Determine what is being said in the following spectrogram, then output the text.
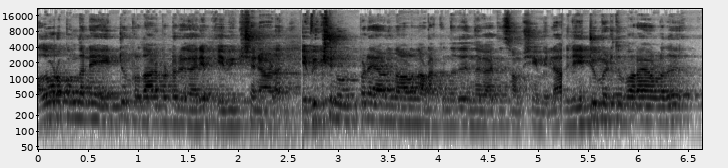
അതോടൊപ്പം തന്നെ ഏറ്റവും പ്രധാനപ്പെട്ട ഒരു കാര്യം എവിക്ഷനാണ്. എവിക്ഷൻ ഉൾപ്പെടെയാണ് നാളെ നടക്കുന്നത്. എന്ന കാര്യത്തിൽ സംശയമില്ല. അതിൽ ഏറ്റവും എടുത്തു പറയാനുള്ളത്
